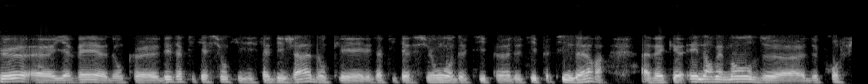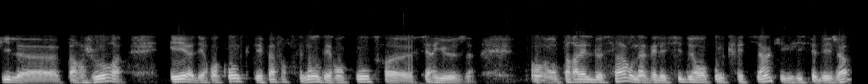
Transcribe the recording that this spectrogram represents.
euh, y avait euh, donc des applications qui existaient déjà, donc les, applications de type de type Tinder avec énormément de, de profils par jour et des rencontres qui n'étaient pas forcément des rencontres sérieuses. en parallèle de ça, on avait les sites de rencontres chrétiens qui existaient déjà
